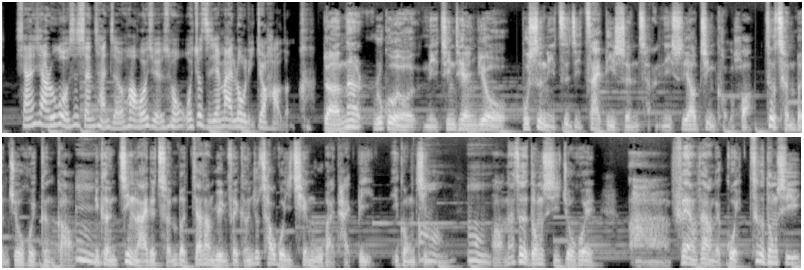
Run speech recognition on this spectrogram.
想一想，如果我是生产者的话，我会觉得说，我就直接卖洛里就好了。对啊，那如果你今天又不是你自己在地生产，你是要进口的话，这个成本就会更高。嗯，你可能进来的成本加上运费，可能就超过一千五百台币一公斤。哦，嗯，哦，那这个东西就会啊、呃，非常非常的贵。这个东西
